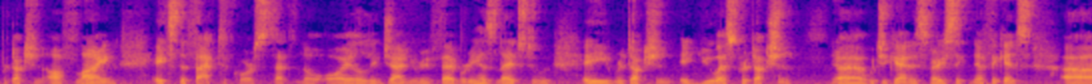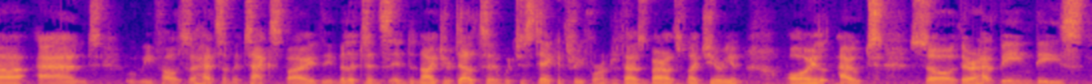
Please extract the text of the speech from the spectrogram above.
production offline. Yeah. It's the fact, of course, that low oil in January and February has led to a reduction in U.S. production yeah. uh, which again is very significant. Uh, and we've also had some attacks by the militants in the Niger Delta, which has taken three, four hundred thousand barrels of Nigerian oil out. So there have been these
